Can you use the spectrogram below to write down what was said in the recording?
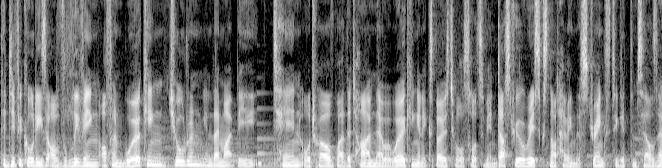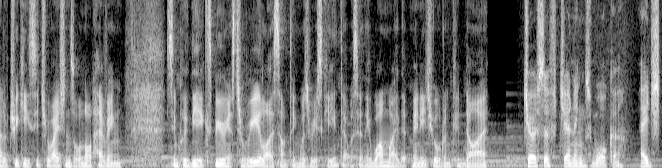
the difficulties of living, often working children. You know, they might be 10 or 12 by the time they were working and exposed to all sorts of industrial risks, not having the strength to get themselves out of tricky situations or not having simply the experience to realise something was risky. That was certainly one way that many children could die. Joseph Jennings Walker, aged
